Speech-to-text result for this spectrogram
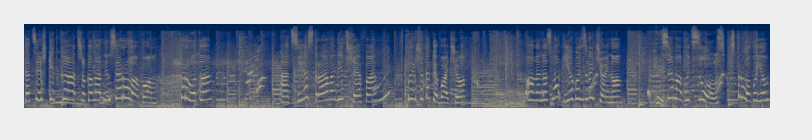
Та це ж кіткат з шоколадним сиропом. Круто! А це страва від шефа. Вперше таке бачу. Але на смак якось звичайно. Це, мабуть, соус. Спробую.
